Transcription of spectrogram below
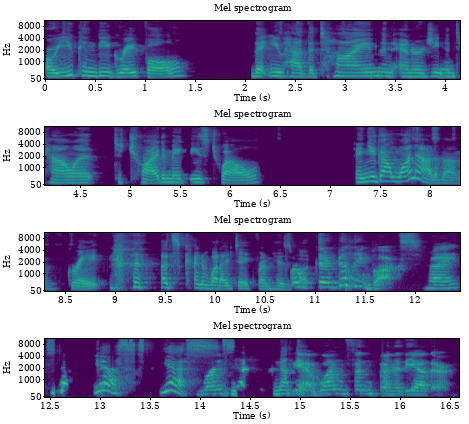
or you can be grateful that you had the time and energy and talent to try to make these 12 and you got one out of them great. That's kind of what i take from his well, book. they're building blocks right? Yes yes. One Nothing. yeah one foot in front of the other. yeah.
